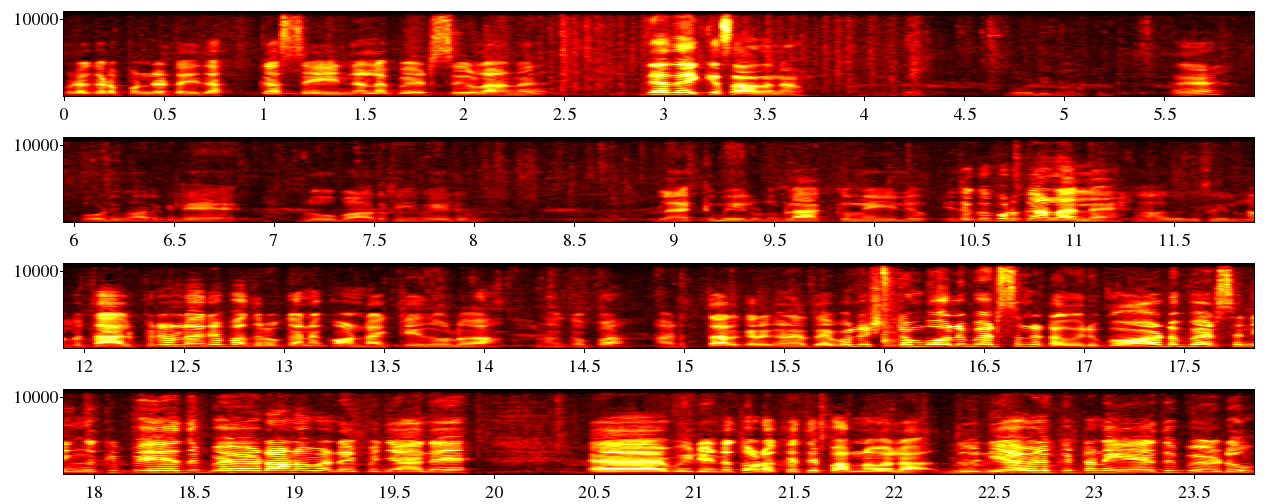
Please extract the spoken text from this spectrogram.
ഇവിടെ കിടപ്പുണ്ട് കേട്ടോ. ഇതൊക്കെ സെയിനുള്ള ബേഡ്സുകളാണ്. ഇത് ഏതൊക്കെ സാധനം? ബോഡി മാർക്കറ്റ് ഏഹ് ബോഡി മാർക്കിൽ ബ്ലൂ ബാർ ഫീമെയിലും ബ്ലാക്ക് മെയിലും ബ്ലാക്ക് മെയിലും ഇതൊക്കെ കൊടുക്കാനുള്ളതല്ലേ? അപ്പോൾ താല്പര്യമുള്ളവർ ബദ്രൂഖാനെ കോൺടാക്ട് ചെയ്തോളുക. നമുക്കപ്പോൾ അടുത്ത ആൾക്കാരെ കാണാം. അതേപോലെ ഇഷ്ടംപോലെ ബേഡ്സ് ഉണ്ട് കേട്ടോ. ഒരുപാട് ബേഡ്സ് നിങ്ങൾക്ക് ഇപ്പോൾ ഏത് ബേഡാണോ വേണ്ടത്? ഇപ്പോൾ ഞാൻ വീഡിയോന്റെ തുടക്കത്തിൽ പറഞ്ഞ പോലെ ദുനിയാവിൽ കിട്ടണ ഏത് ബേഡും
